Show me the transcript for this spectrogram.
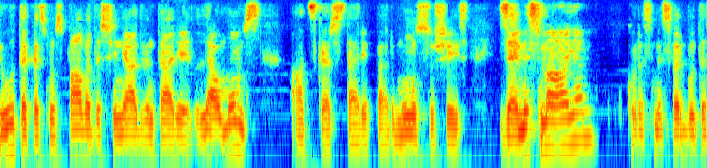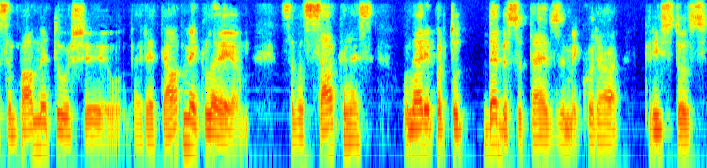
rūta, kas mums pavada šī adventā, arī ļauj mums atskarst arī par mūsu šīs zemes mājām, kuras mēs varbūt esam pametuši vai reti apmeklējam, savas saknes, un arī par to debesu tēvzemi, kurā Kristus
